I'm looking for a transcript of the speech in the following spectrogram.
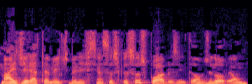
mais diretamente beneficiam essas pessoas pobres. Então, de novo, é um,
